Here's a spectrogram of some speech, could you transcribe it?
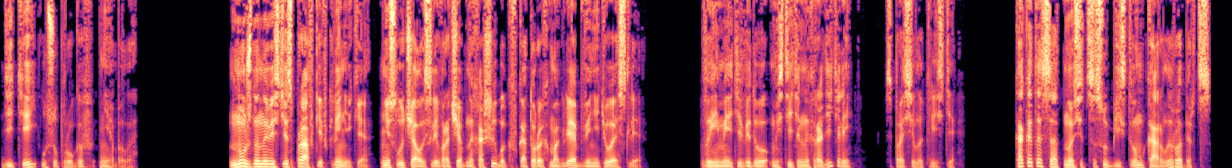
Детей у супругов не было. Нужно навести справки в клинике, не случалось ли врачебных ошибок, в которых могли обвинить Уэсли. «Вы имеете в виду мстительных родителей?» — спросила Кристи. «Как это соотносится с убийством Карлы Робертс?»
